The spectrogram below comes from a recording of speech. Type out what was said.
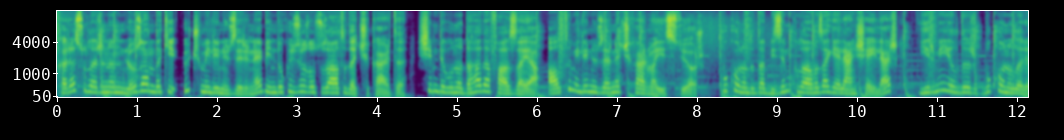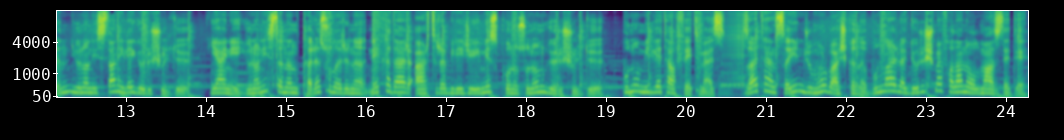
Kara sularının Lozan'daki 3 milin üzerine 1936'da çıkardı. Şimdi bunu daha da fazlaya 6 milin üzerine çıkarmayı istiyor. Bu konuda da bizim kulağımıza gelen şeyler 20 yıldır bu konuların Yunanistan ile görüşüldüğü. Yani Yunanistan'ın kara sularını ne kadar artırabileceğimiz konusunun görüşüldüğü. Bunu millet affetmez. Zaten Sayın Cumhurbaşkanı bunlarla görüşme falan olmaz dedi.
